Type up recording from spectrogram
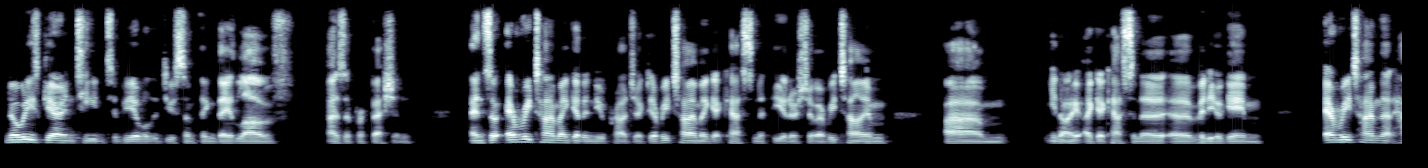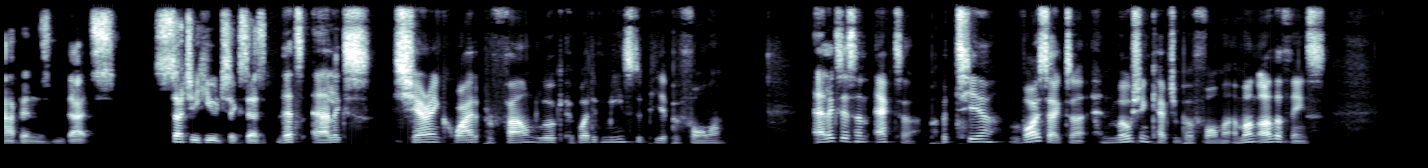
nobody's guaranteed to be able to do something they love as a profession. And so every time I get a new project, every time I get cast in a theater show, every time, um, you know, I, I get cast in a, a video game, every time that happens, that's such a huge success. That's Alex sharing quite a profound look at what it means to be a performer. Alex is an actor, puppeteer, voice actor, and motion capture performer, among other things.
